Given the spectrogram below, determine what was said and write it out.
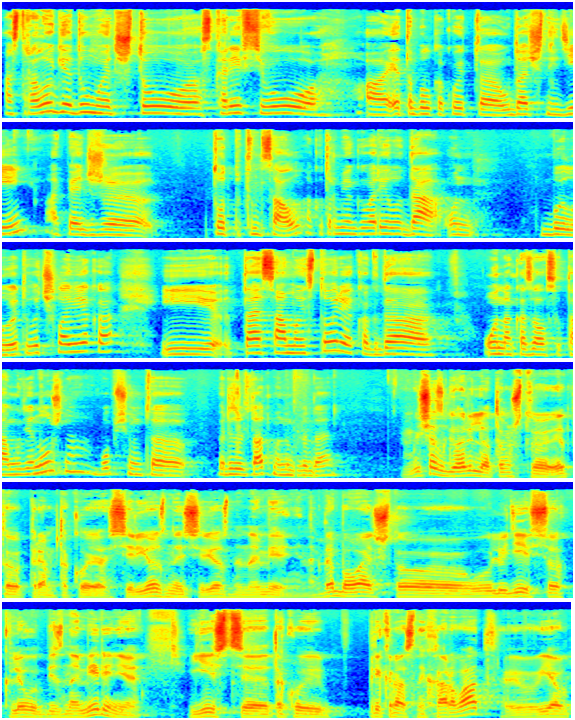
Астрология думает, что, скорее всего, а, это был какой-то удачный день. Опять же, тот потенциал, о котором я говорила, да, он был у этого человека. И та самая история, когда он оказался там, где нужно, в общем-то, результат мы наблюдаем. Мы сейчас говорили о том, что это прям такое серьезное-серьезное намерение. Иногда бывает, что у людей все клево без намерения. Есть э, такой прекрасный хорват. Я,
